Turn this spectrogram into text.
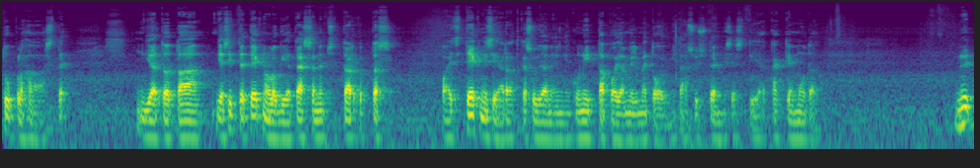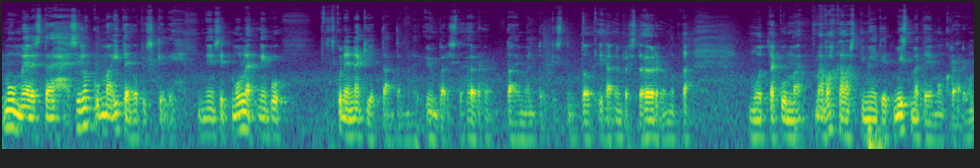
tuplahaaste. Ja, tota, ja sitten teknologia tässä nyt sit tarkoittaisi paitsi teknisiä ratkaisuja, niin, niin kuin niitä tapoja, millä me toimitaan systeemisesti ja kaikkea muuta. Nyt mun mielestä, silloin kun mä itse opiskelin, niin sitten mulle, niin kuin, sit kun ne näki, että tämä on tämmöinen ympäristöhörhö, tai en mä nyt oikeasti ole ihan ympäristöhörhö, mutta mutta kun mä, mä vakavasti mietin, että mistä mä teen mun gradun,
